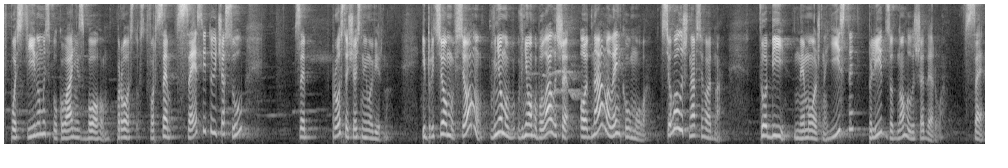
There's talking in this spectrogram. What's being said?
в постійному спілкуванні з Богом, просто з творцем Всесвіту і часу. Це просто щось неймовірне. І при цьому всьому в, ньому, в нього була лише одна маленька умова. Всього лиш навсього одна. Тобі не можна їсти плід з одного лише дерева. Все.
